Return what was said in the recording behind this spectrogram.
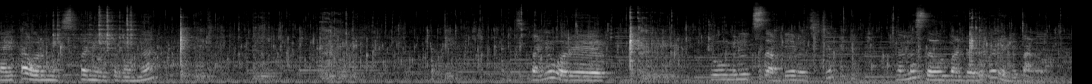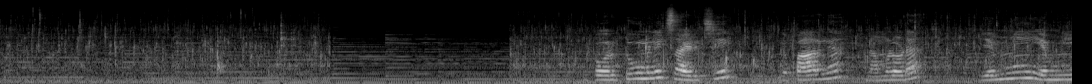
லைட்டாக ஒரு மிக்ஸ் பண்ணி விட்டுக்கோங்க மிக்ஸ் பண்ணி ஒரு டூ மினிட்ஸ் அப்படியே வச்சுட்டு நம்ம சர்வ் பண்ணுறதுக்கு ரெடி பண்ணலாம். இப்போ ஒரு டூ மினிட்ஸ் ஆயிடுச்சு. இங்கே பாருங்க நம்மளோட எம்மி எம்மி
